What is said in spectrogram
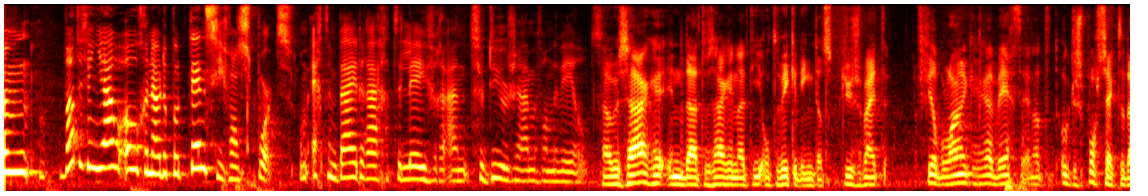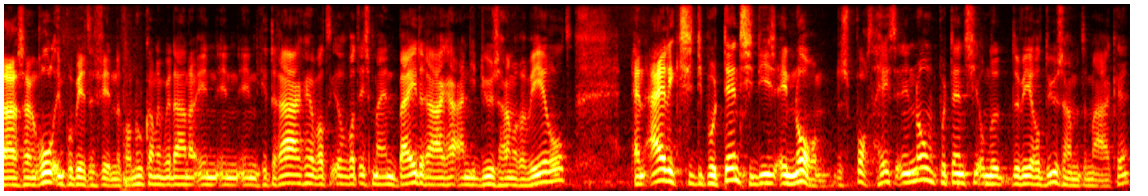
Um, wat is in jouw ogen nou de potentie van sport om echt een bijdrage te leveren aan het verduurzamen van de wereld? Nou, we zagen inderdaad, we zagen inderdaad die ontwikkeling dat duurzaamheid veel belangrijker werd en dat ook de sportsector daar zijn rol in probeert te vinden. Van hoe kan ik me daar nou in, in, in gedragen? Wat, wat is mijn bijdrage aan die duurzamere wereld? En eigenlijk is die potentie die is enorm. De sport heeft een enorme potentie om de, de wereld duurzamer te maken.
